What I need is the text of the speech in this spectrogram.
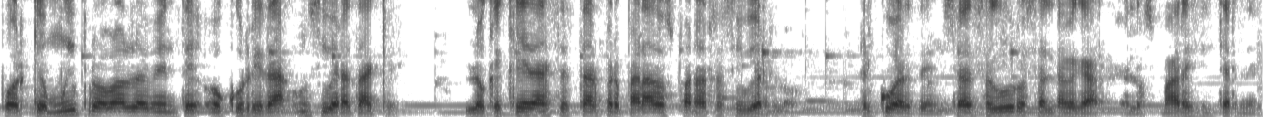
porque muy probablemente ocurrirá un ciberataque. Lo que queda es estar preparados para recibirlo. Recuerden, sean seguros al navegar en los mares de Internet.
